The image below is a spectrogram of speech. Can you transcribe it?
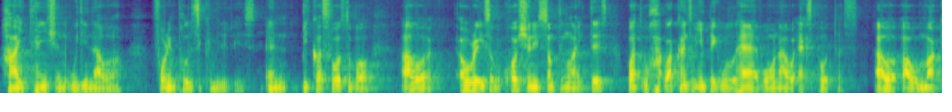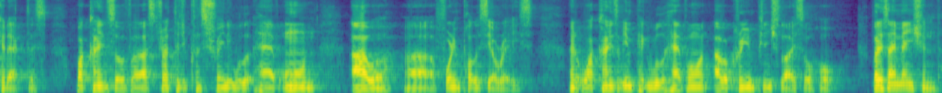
high tension within our foreign policy communities. And because, first of all, our, our raise of question is something like this. What, what kinds of impact will have on our exporters, our, our market actors? What kinds of uh, strategic constraint it will have on our uh, foreign policy arrays? And what kinds of impact will have on our Korean peninsula as a whole. But as I mentioned,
